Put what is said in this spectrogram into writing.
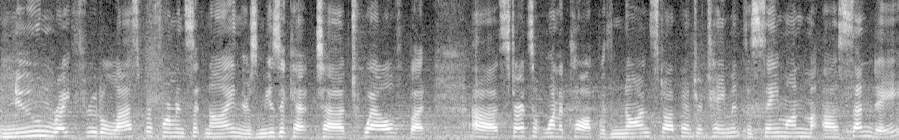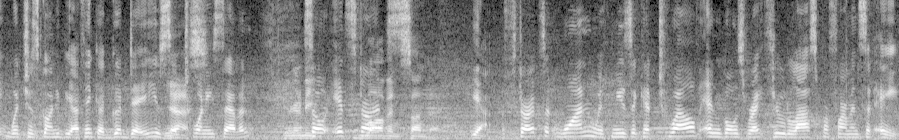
noon right through to last performance at 9. There's music at uh, 12, but uh, it starts at 1 o'clock with non-stop entertainment. The same on uh, Sunday, which is going to be, I think, a good day. You said Yes. 27. You're going to be so it starts. loving Sunday. Yeah, starts at 1 with music at 12 and goes right through last performance at 8.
